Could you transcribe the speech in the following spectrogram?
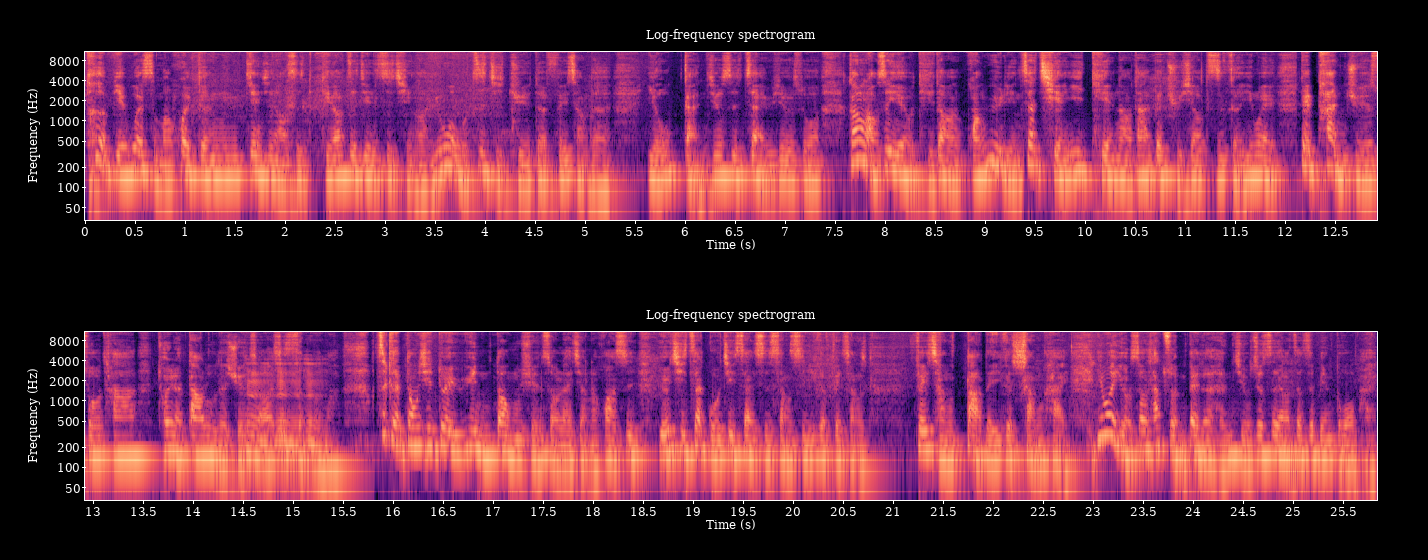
特别为什么会跟建新老师提到这件事情啊？因为我自己觉得非常的有感，就是在于就是说，刚刚老师也有提到黄玉玲在前一天啊，他还被取消资格，因为被判决说他推了大陆的。选手还是什么嘛？这个东西对于运动选手来讲的话，是尤其在国际赛事上是一个非常非常大的一个伤害。因为有时候他准备了很久，就是要在这边夺牌。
